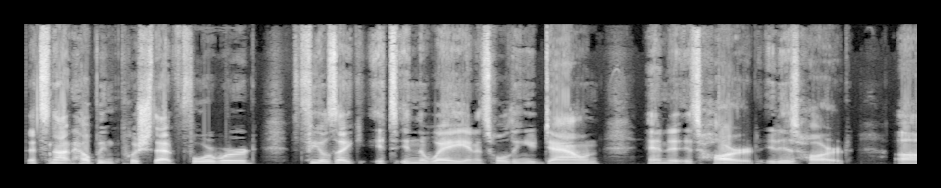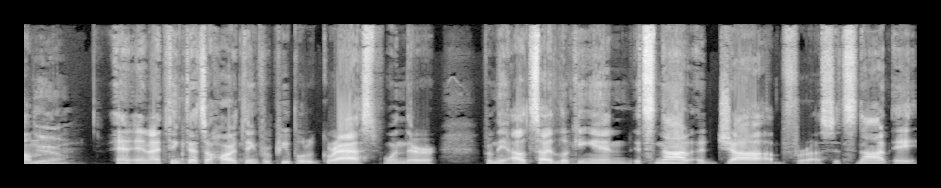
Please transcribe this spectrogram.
that's not helping push that forward feels like it's in the way and it's holding you down and it, it's hard. It is hard. Um, yeah and, and I think that's a hard thing for people to grasp when they're from the outside looking in. It's not a job for us. It's not a,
